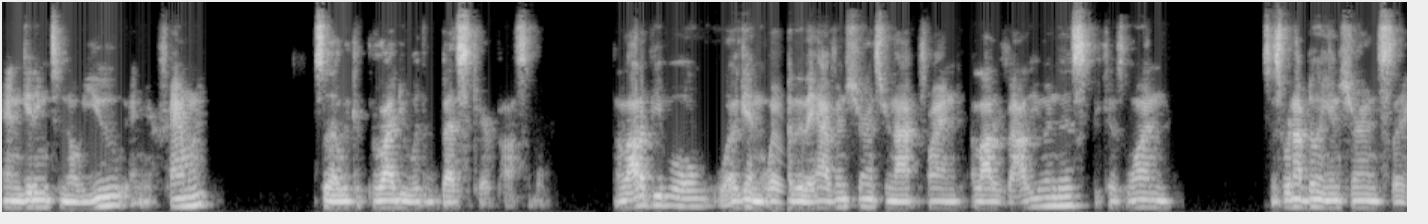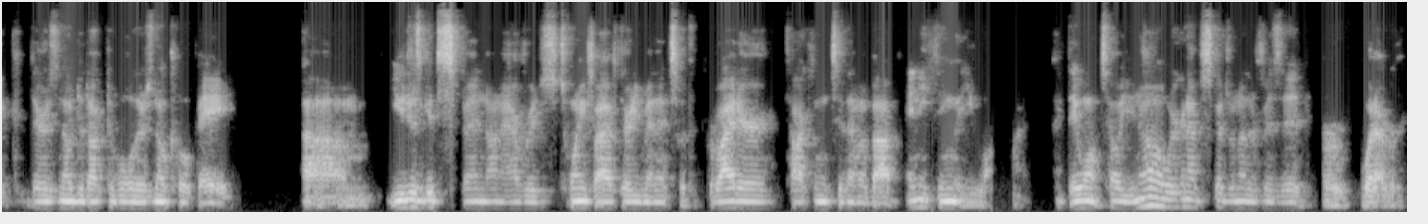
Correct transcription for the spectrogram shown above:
and getting to know you and your family so that we could provide you with the best care possible. A lot of people, again, whether they have insurance or not, find a lot of value in this because one, since we're not billing insurance, like there's no deductible, there's no copay. Um, you just get to spend on average 25, 30 minutes with the provider talking to them about anything that you want. Like they won't tell you, no, we're gonna have to schedule another visit or whatever.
